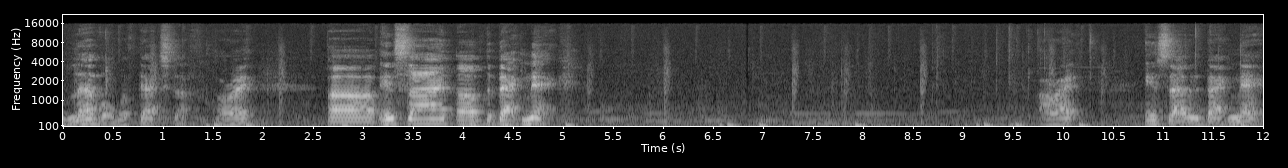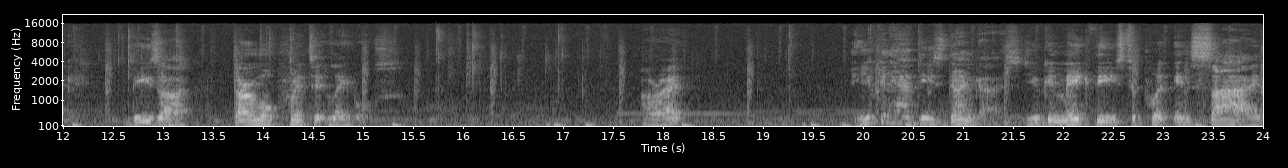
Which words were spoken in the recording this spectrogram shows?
level with that stuff, all right? Uh, inside of the back neck, all right? Inside of the back neck, these are thermal printed labels, all right? You can have these done, guys. You can make these to put inside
